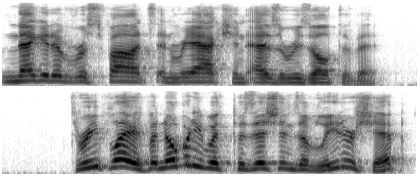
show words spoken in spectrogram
negative response and reaction as a result of it. Three players, but nobody with positions of leadership.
